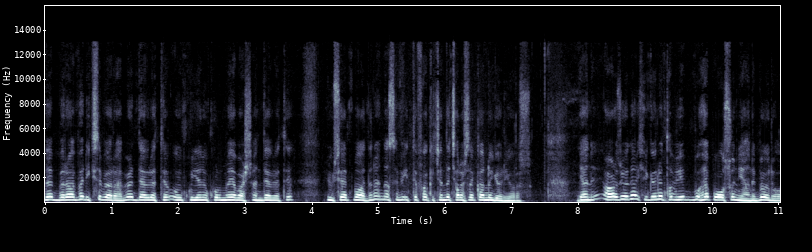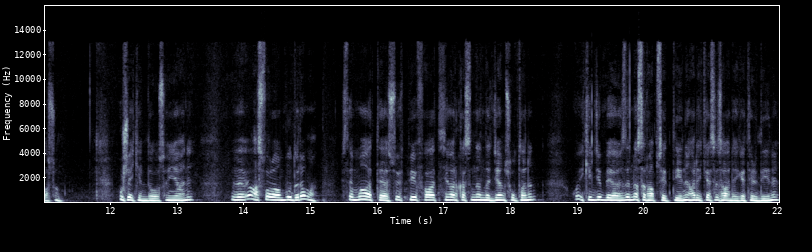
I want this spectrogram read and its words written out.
Ve beraber ikisi beraber devleti, yeni kurmaya başlayan devleti yükseltme adına nasıl bir ittifak içinde çalıştıklarını görüyoruz. Yani arzu eder ki gönül tabii bu hep olsun yani böyle olsun. Bu şekilde olsun yani. Ve asıl olan budur ama işte ma teessüf bir Fatih'in arkasından da Cem Sultan'ın o ikinci Beyazıt'ı nasıl hapsettiğini, hareketsiz hale getirdiğini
